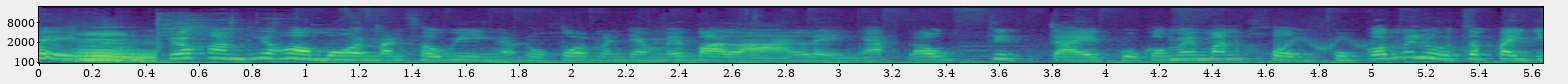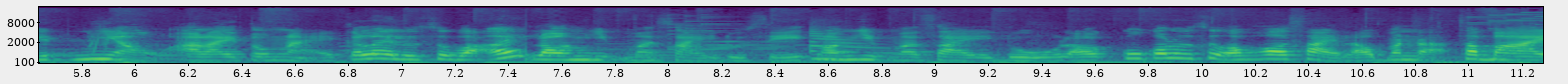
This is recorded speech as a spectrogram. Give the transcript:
ยอืม ด้วยความที่ฮอร์โมนมันสวิงอะทุกคนมันยังไม่บาลานซ์อะไรอย่างเงี้ยแล้วจิตใจกูก็ไม่มั่นคงกูก็ไม่รู้จะไปยึดเหนี่ยวอะไรตรงไหน ก็เลยรู้สึกว่าเอ้ยลองหยิบมาใส่ดูซิลองหยิบมาใส่ดูแล้วกูก็รู้สึกว่าพอใส่แล้วมันอะสบาย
